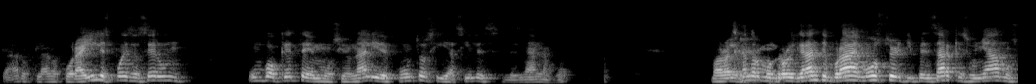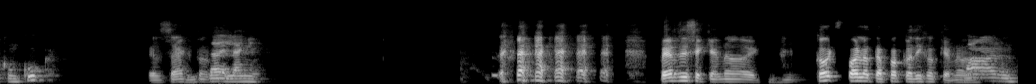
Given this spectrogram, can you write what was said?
Claro, claro, Por ahí les puedes hacer un, boquete emocional y de puntos y así les, les ganas, ¿no? Alejandro Monroy, gran temporada de Mustard y pensar que soñábamos con Cook. Exacto. La del año. Per dice que no. Coach Polo tampoco dijo que no. Ah,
